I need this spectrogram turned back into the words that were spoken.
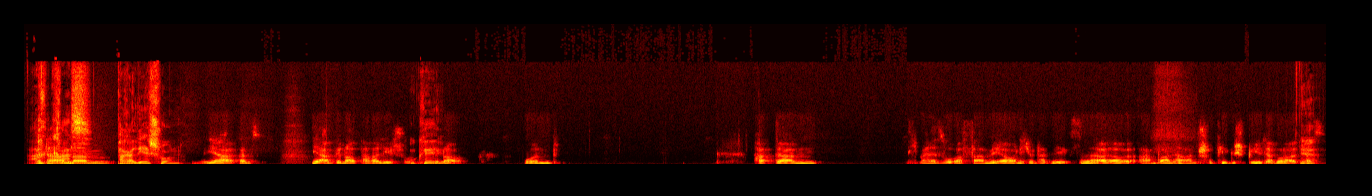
Ach, Unter krass. anderem- Parallel schon. Ja, ganz, ja, genau, parallel schon. Okay. Genau. Und hab dann, ich meine, so oft waren wir ja auch nicht unterwegs, ne? Also, haben, waren, haben schon viel gespielt, aber Ja. das,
